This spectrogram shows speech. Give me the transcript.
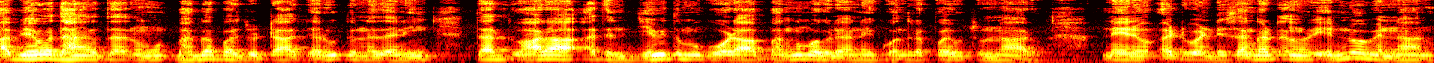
అవ్యవధానతను భంగపరచుట జరుగుతున్నదని తద్వారా అతని జీవితము కూడా భంగమగులని కొందరు పలుకుతున్నారు. నేను అటువంటి సంఘటనలు ఎన్నో విన్నాను.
